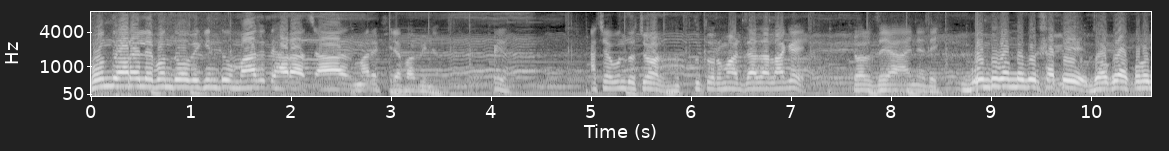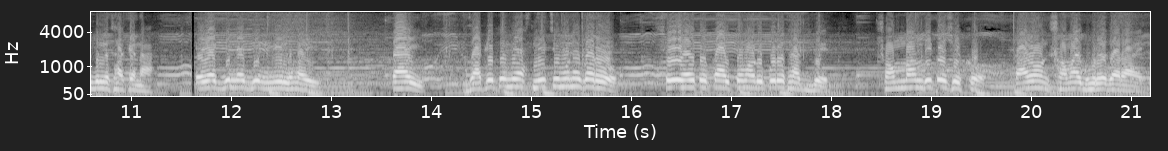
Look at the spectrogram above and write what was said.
বন্ধু হারাইলে বন্ধু হবে, কিন্তু মা যদি হারাস, আর মারে ফিরে পাবি না। আচ্ছা বন্ধু, চল তুই তোর মার যা যা লাগে, চল যে আইনে দে। বন্ধু বান্ধবের সাথে ঝগড়া কোনোদিনও থাকে না। এই একদিন একদিন মিল হয়। তাই, যাকে তুমি আজ নিচু মনে করো, সেই হয়তো কাল তোমার উপরে থাকবে। সম্মান দিতে শেখো, কারণ সময় ঘুরে দাঁড়ায়।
